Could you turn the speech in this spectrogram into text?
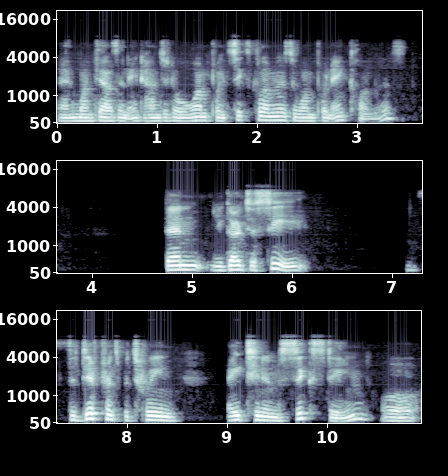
and 1,800 or 1.6 kilometers or 1.8 kilometers, then you're going to see the difference between 18 and 16 or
